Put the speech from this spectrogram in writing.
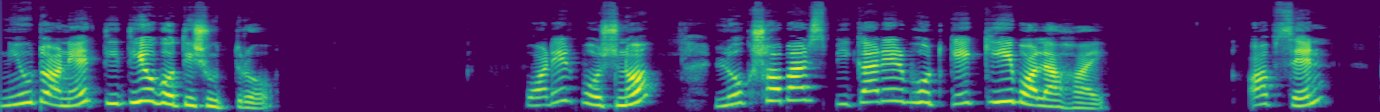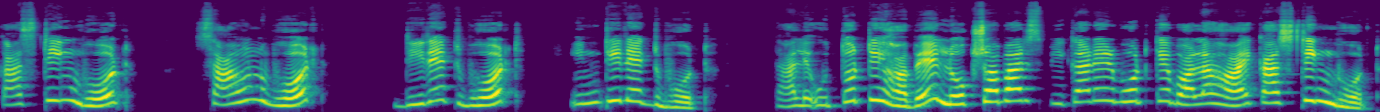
নিউটনের তৃতীয় গতিসূত্র। পরের প্রশ্ন, লোকসভার স্পিকারের ভোটকে কি বলা হয়? Option, casting vote, sound vote, direct vote, indirect vote. তাহলে উত্তরটি হবে, লোকসভার স্পিকারের ভোটকে বলা হয় কাস্টিং ভোট।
